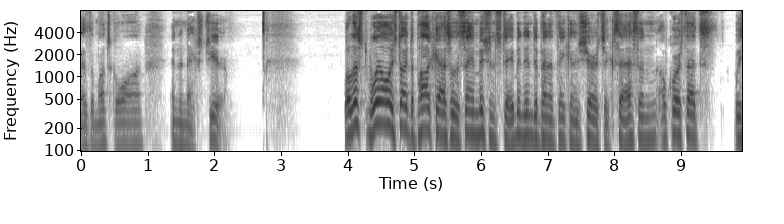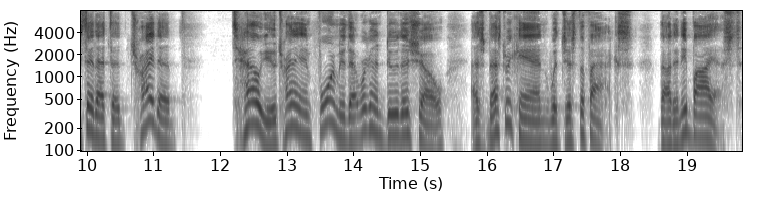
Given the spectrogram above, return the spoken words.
as the months go on in the next year. Well, let's, we always start the podcast with the same mission statement independent thinking and shared success. And of course, that's, we say that to try to tell you, try to inform you that we're going to do this show as best we can with just the facts, without any bias.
